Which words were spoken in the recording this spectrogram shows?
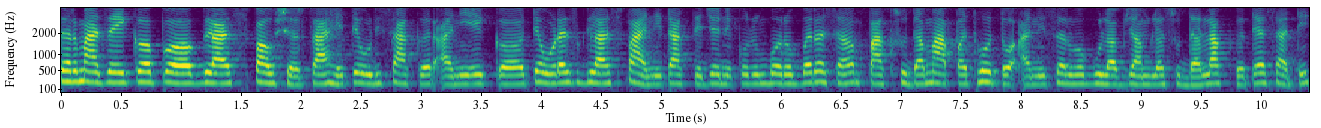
तर माझा एक प ग्लास पावशरचा आहे तेवढी साखर आणि एक तेवढाच ग्लास पाणी टाकते जेणेकरून बरोबर असा पाकसुद्धा मापात होतो आणि सर्व गुलाबजामला सुद्धा लागतो त्यासाठी.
